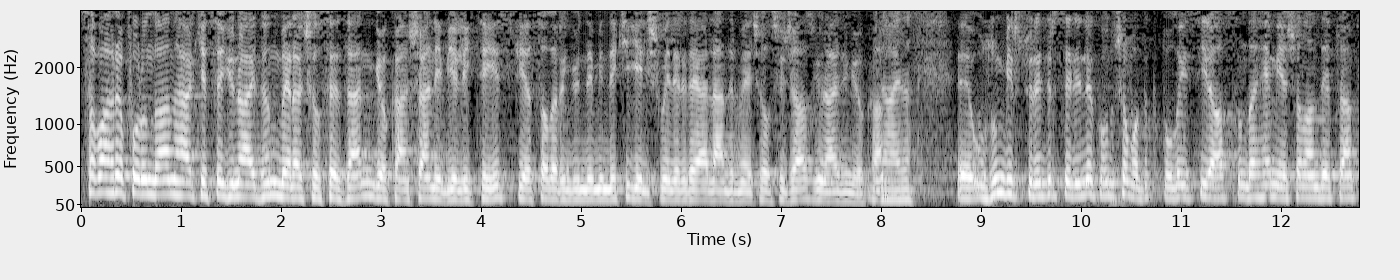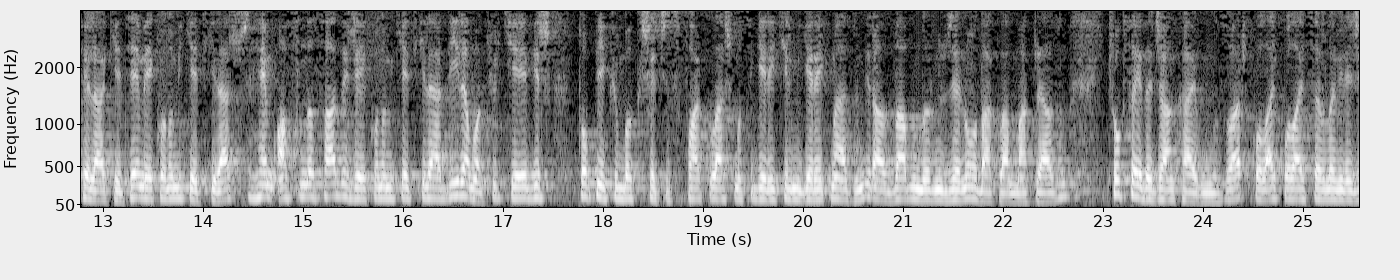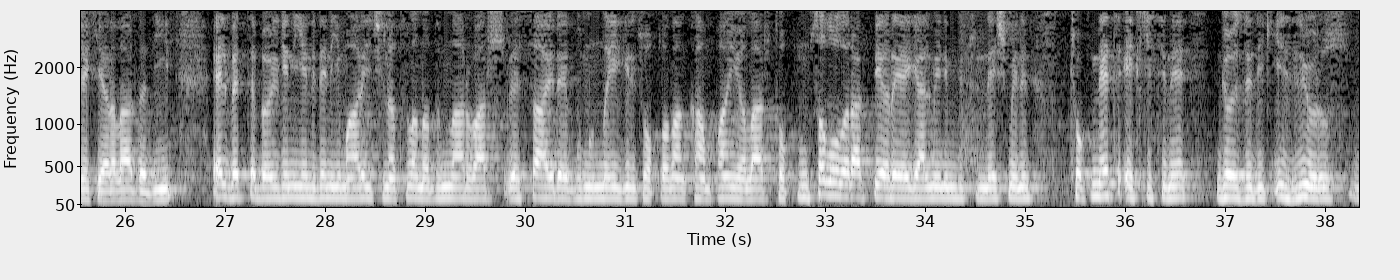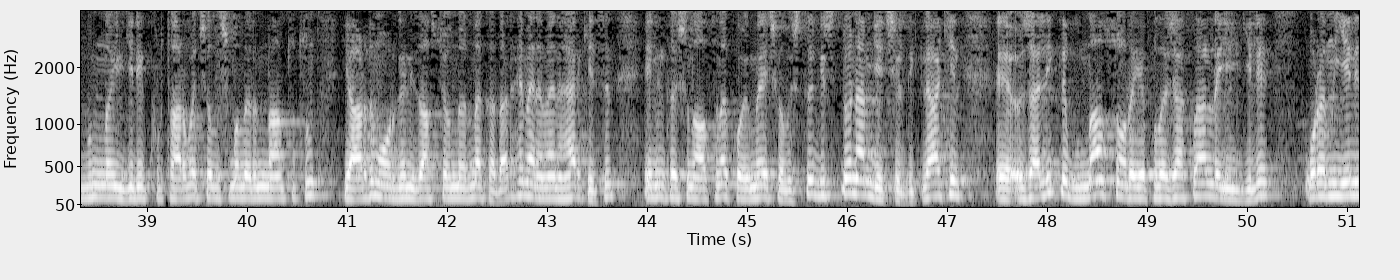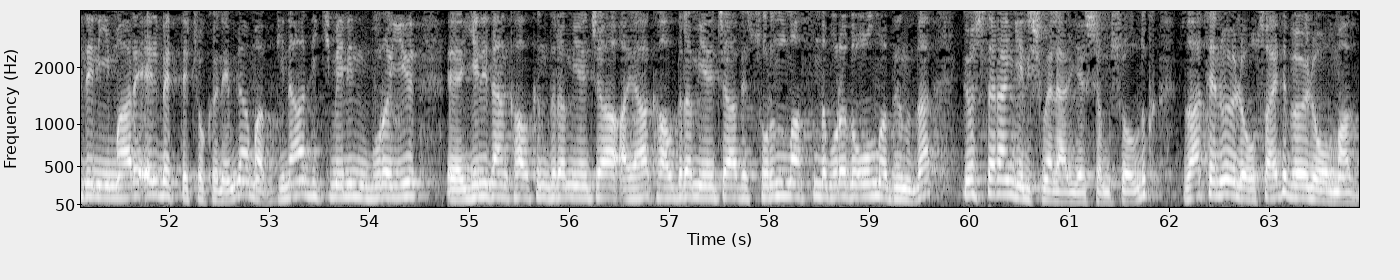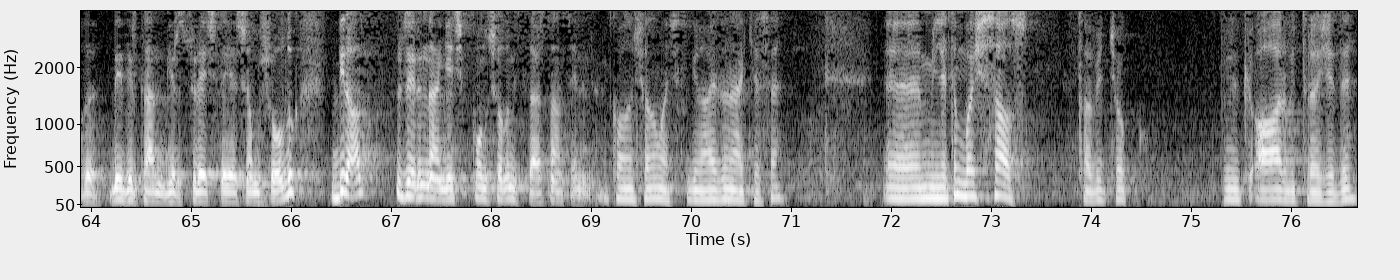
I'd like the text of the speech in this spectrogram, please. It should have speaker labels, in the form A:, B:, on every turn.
A: Sabah raporundan herkese günaydın. Ben Açıl Sezen, Gökhan Şen'le birlikteyiz. Piyasaların gündemindeki gelişmeleri değerlendirmeye çalışacağız. Günaydın Gökhan.
B: Günaydın.
A: Ee, uzun bir süredir seninle konuşamadık. Dolayısıyla aslında hem yaşanan deprem felaketi hem ekonomik etkiler hem aslında sadece ekonomik etkiler değil ama Türkiye'ye bir topyekun bakış açısı farklılaşması gerekir mi gerekmez mi? Biraz daha bunların üzerine odaklanmak lazım. Çok sayıda can kaybımız var. Kolay kolay sarılabilecek yaralar da değil. Elbette bölgenin yeniden imarı için atılan adımlar var vesaire. Bununla ilgili toplanan kampanyalar, toplumsal olarak bir araya gelmenin, bütünleşmenin çok net etkisini gözledik, izliyoruz. Bununla ilgili kurtarma çalışmalarından tutun yardım organizasyonlarına kadar hemen hemen herkesin elin taşın altına koymaya çalıştığı bir dönem geçirdik. Lakin e, özellikle bundan sonra yapılacaklarla ilgili oranın yeniden imarı elbette çok önemli ama bina dikmenin burayı e, yeniden kalkındıramayacağı, ayağa kaldıramayacağı ve sorunun aslında burada olmadığını da gösteren gelişmeler yaşamış olduk. Zaten öyle olsaydı böyle olmazdı dedirten bir süreçte yaşamış olduk. Biraz üzerinden geçip konuşalım istersen seninle.
B: Konuşalım açık. Günaydın herkese. Ee, milletin başı sağ olsun. Tabii çok büyük, ağır bir trajedi.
